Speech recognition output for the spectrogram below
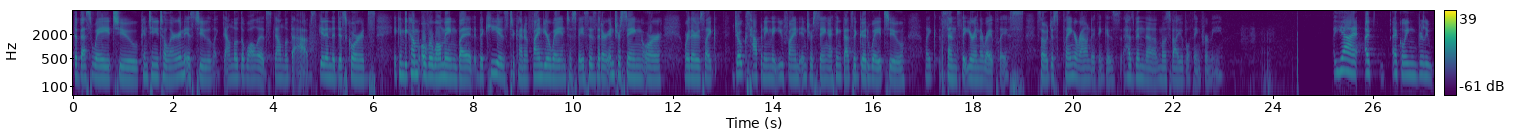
the best way to continue to learn is to like download the wallets, download the apps, get in the discords. It can become overwhelming, but the key is to kind of find your way into spaces that are interesting or where there's like jokes happening that you find interesting. I think that's a good way to like sense that you're in the right place. So just playing around, I think, is has been the most valuable thing for me. Yeah, I, echoing really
